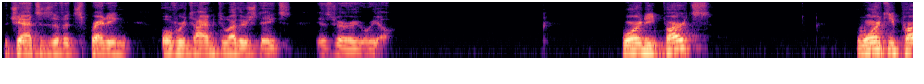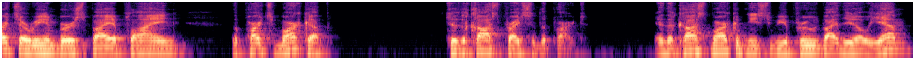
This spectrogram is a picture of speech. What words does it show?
the chances of it spreading over time to other states is very real. Warranty parts. Warranty parts are reimbursed by applying the parts markup to the cost price of the part. And the cost markup needs to be approved by the OEM.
